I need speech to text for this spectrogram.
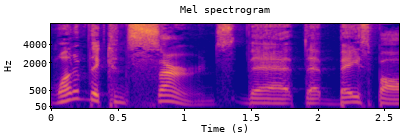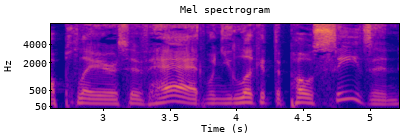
one of the concerns that that baseball players have had when you look at the postseason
